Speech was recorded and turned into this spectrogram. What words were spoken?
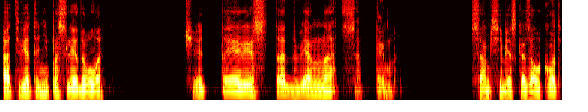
Ответа не последовало. «Четыреста двенадцатым». — сам себе сказал кот,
